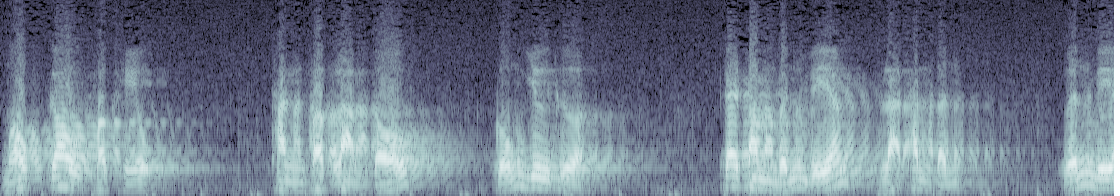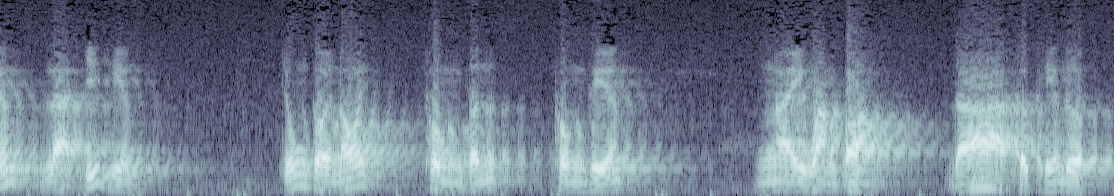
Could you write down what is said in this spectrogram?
Một câu phật hiệu, thành phật làm tổ cũng dư thừa cái tâm vĩnh viễn là thanh tịnh. Vĩnh viễn là trí thiện. Chúng tôi nói thuần tịnh, thuần thiện. Ngài hoàn toàn đã thực hiện được.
